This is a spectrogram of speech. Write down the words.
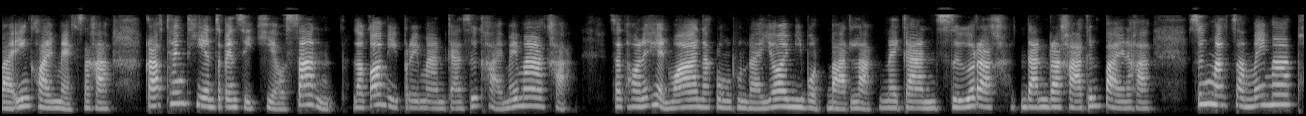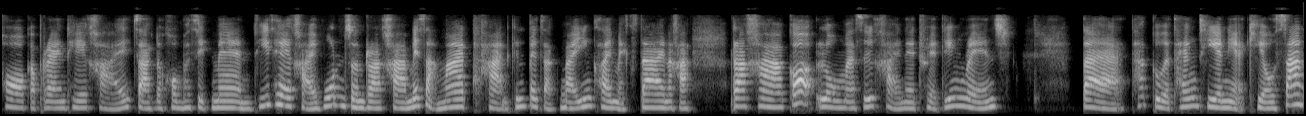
buying climax นะคะ กราฟแท่งเทียนจะเป็นสีเขียวสั้น แล้วก็มีปริมาณการซื้อขายไม่มากค่ะ สะท้อนให้เห็นว่านักลงทุนรายย่อยมีบทบาทหลักในการซื้อราคาดันราคาขึ้นไปนะคะ ซึ่งมักจะไม่มากพอกับแรงเทขายจาก The Composite Man ที่เทขายหุ้นจนราคาไม่สามารถผ่านขึ้นไปจาก buying climax ได้นะคะ ราคาก็ลงมาซื้อขายใน trading range แต่ถ้าเกิดแท่งเทียนเนี่ยเขียวสั้น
